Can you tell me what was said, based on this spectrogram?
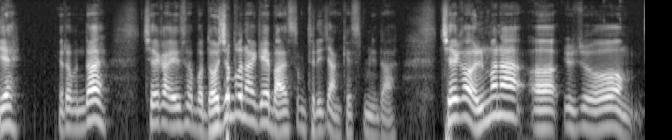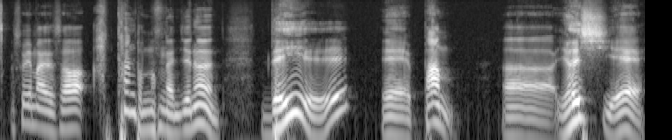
예, 여러분들 제가 여기서 뭐 너저분하게 말씀드리지 않겠습니다. 제가 얼마나 어, 요즘 소위 말해서 핫한 전문가인지는 내일 예, 밤 어, 10시에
